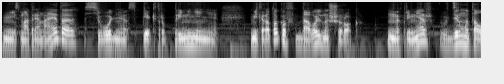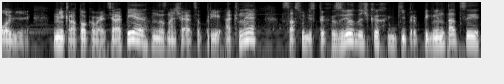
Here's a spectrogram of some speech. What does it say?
Несмотря на это, сегодня спектр применения микротоков довольно широк. Например, в дерматологии микротоковая терапия назначается при акне, сосудистых звездочках, гиперпигментации,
